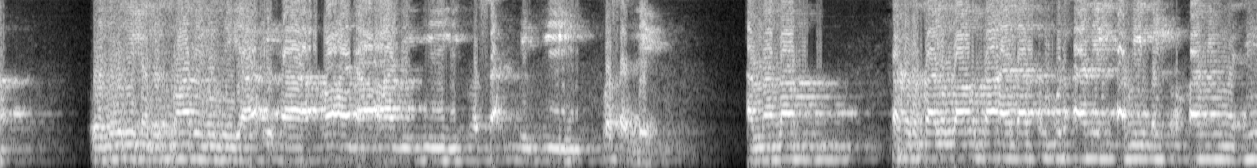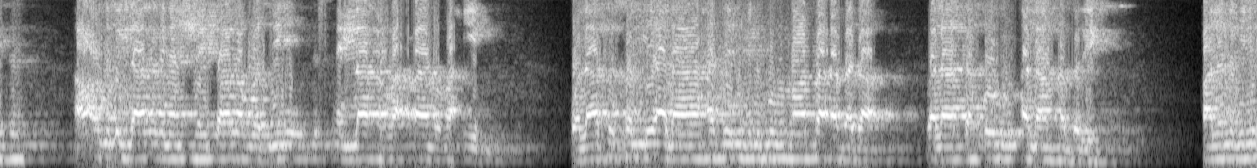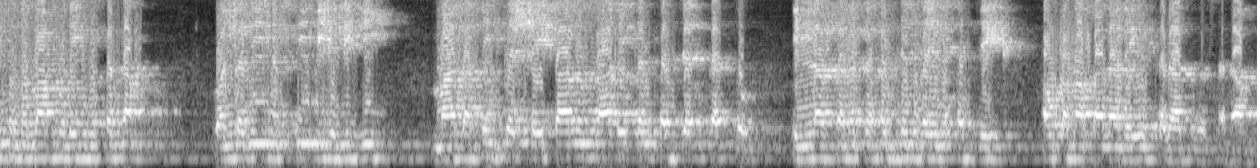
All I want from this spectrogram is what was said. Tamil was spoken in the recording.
ونور الأبصار وضيائها وعلى آله وصحبه وسلم. أما بعد، فقد قال الله تعالى في القرآن العظيم القرآن المجيد اعوذ باللہ من الشیطان الرجیم بسم اللہ الرحمن الرحیم ولا تصلی علی احد منهم مات ابدا ولا تقم علی قبره. قال النبي صلی اللہ علیہ وسلم، والذي نفسی بیده ما لقيك الشیطان صادقا فجد قدت الا سلك فجد غير حجك او كما قال علیہ الصلاة والسلام.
